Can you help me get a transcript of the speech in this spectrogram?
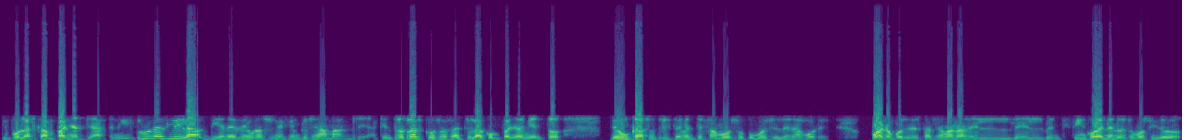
y por las campañas que hacen. Y Lunes Lila viene de una asociación que se llama Andrea, que entre otras cosas ha hecho el acompañamiento de un caso tristemente famoso como es el de Nagore. Bueno, pues en esta semana del, del 25N nos hemos ido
